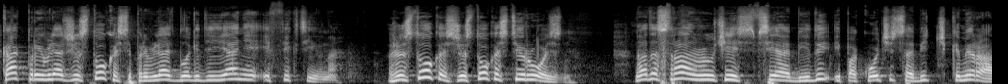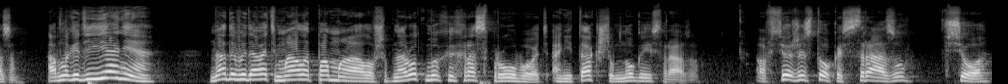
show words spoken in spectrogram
Как проявлять жестокость и проявлять благодеяние эффективно? Жестокость, жестокость и рознь. Надо сразу же учесть все обиды и покончить с обидчиками разом. А благодеяние надо выдавать мало-помалу, чтобы народ мог их распробовать, а не так, что много и сразу. А все жестокость сразу, все,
